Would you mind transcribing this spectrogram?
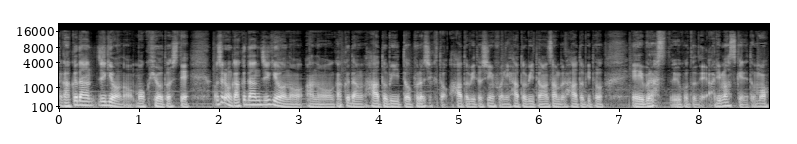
楽団事業の目標としてもちろん楽団事業のあの楽団ハートビートプロジェクトハートビートシンフォニーハートビートアンサンブルハートビート、えー、ブラスということでありますけれども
